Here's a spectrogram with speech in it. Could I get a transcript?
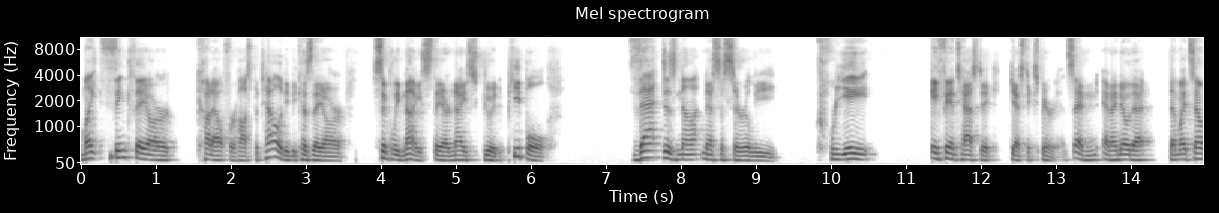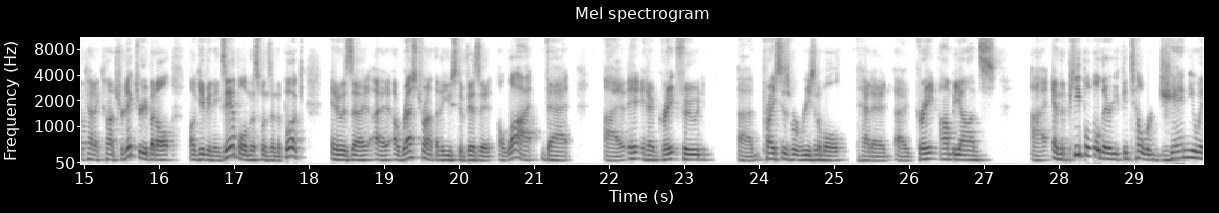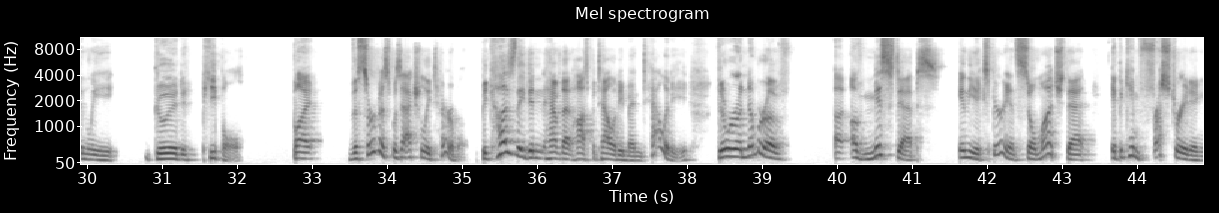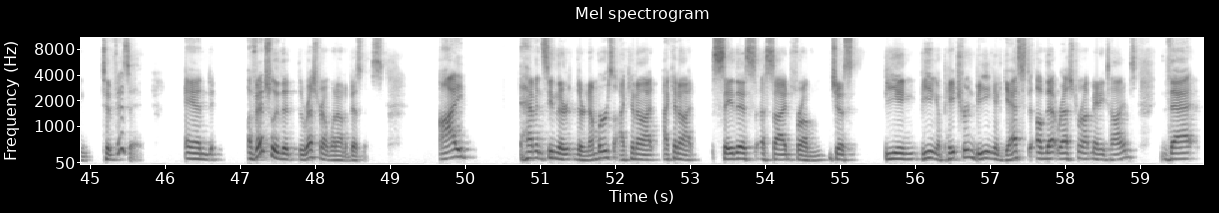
might think they are cut out for hospitality because they are simply nice, they are nice, good people, that does not necessarily create a fantastic guest experience. And and I know that that might sound kind of contradictory, but I'll I'll give you an example, and this one's in the book. And it was a, a, restaurant that I used to visit a lot that uh, it, it, had great food, uh, prices were reasonable, had a, a great ambiance, uh, and the people there you could tell were genuinely good people, but the service was actually terrible because they didn't have that hospitality mentality. There were a number of uh, of missteps in the experience so much that it became frustrating to visit. And eventually the, the restaurant went out of business. I haven't seen their their numbers. I cannot I cannot say this aside from just being being a patron, being a guest of that restaurant many times that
